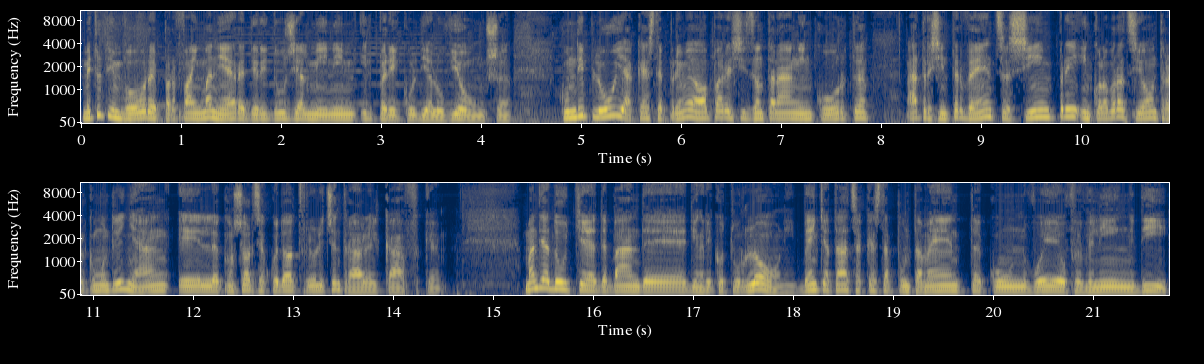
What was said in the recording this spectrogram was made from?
mettuto in vore per fare in maniera di ridurre al minimo il pericolo di alluvions. Con di più, a queste prime opere si zonteranno in curt altri interventi, sempre in collaborazione tra il Comune di Lignan e il Consorzio Acquedotto Friuli Centrale, il CAFC. Mandi a tutti le bande di Enrico Turloni, ben chiatazza questo appuntamento con voi Fevelin di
